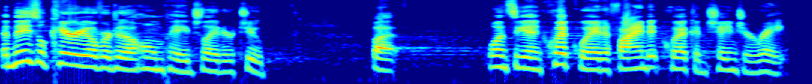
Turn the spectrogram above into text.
And these will carry over to the home page later too. But once again, quick way to find it quick and change your rate.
